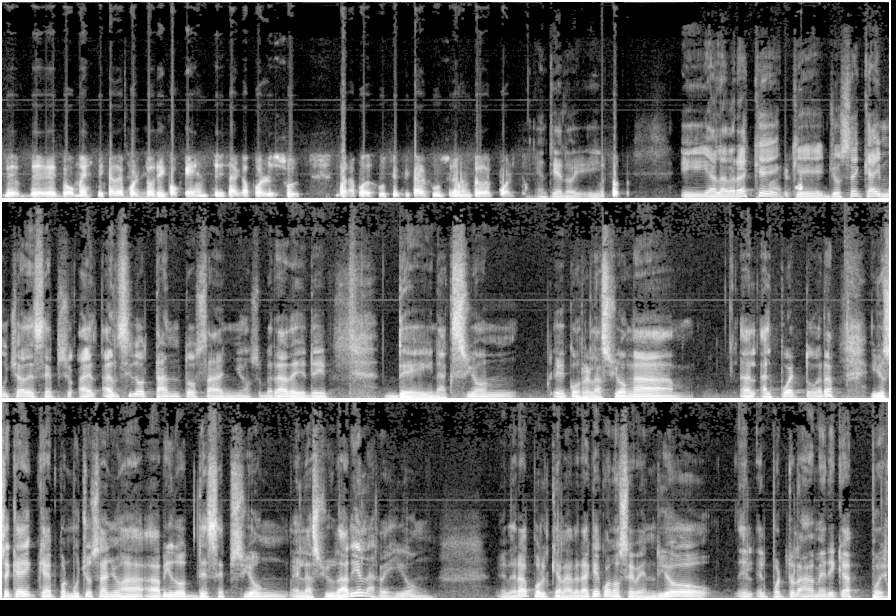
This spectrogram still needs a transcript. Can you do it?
de, de doméstica de Puerto Rico que entre y salga por el sur para poder justificar el funcionamiento del puerto. Entiendo. Y, y a la verdad es que, que yo sé que hay mucha decepción. Ha- Han sido tantos años, ¿verdad?, de, de, de inacción eh, con relación a, al, al puerto, ¿verdad? Y yo sé que, hay, que por muchos años ha, ha habido decepción en la ciudad y en la región, ¿verdad? Porque la verdad que cuando se vendió el, el puerto de las Américas, pues,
